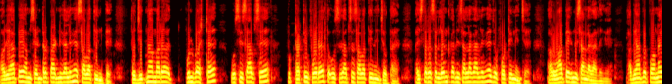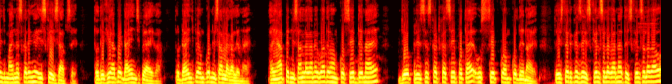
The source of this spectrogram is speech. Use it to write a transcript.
और यहाँ पे हम सेंटर पार्ट निकालेंगे सवा तीन पे। तो जितना हमारा फुल बस्ट है, उस हिसाब से थर्टी फोर है तो उस हिसाब से सवा तीन इंच होता है। इस तरह से लेंथ का निशान लगा लेंगे जो फोर्टीन इंच है, और वहाँ पे एक निशान लगा देंगे। अब यहाँ पे पौना इंच माइनस करेंगे इसके हिसाब से। तो देखिए यहाँ पे ढाई इंच पे आएगा। तो ढाई इंच पे हमको निशान लगा लेना है। और यहाँ पे निशान लगाने के बाद हमको शेप देना है। जो प्रिंसेस कट का शेप होता है, उस शेप को हमको देना है। तो इस तरीके से स्केल से लगाना है तो स्केल से लगाओ।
